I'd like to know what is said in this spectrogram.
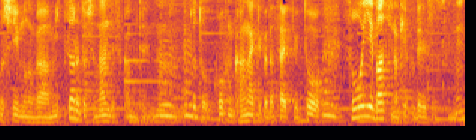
ほしいものが3つあるとしたら何ですか？みたいな、うんうん、ちょっと5分考えてくださいって言うと、うん、そういえばっていうのは結構出てくるんですよね。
